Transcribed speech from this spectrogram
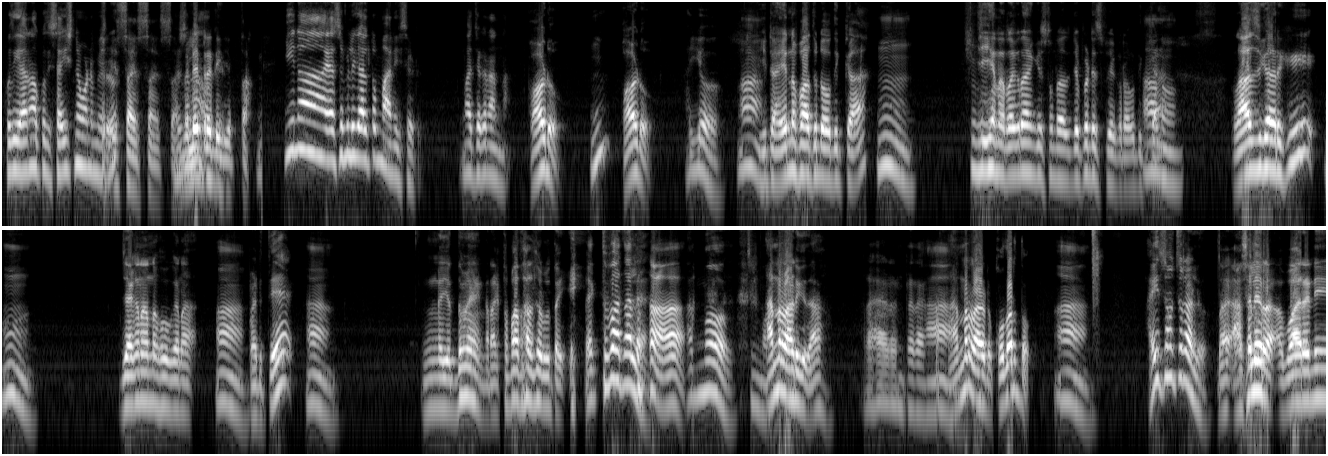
కొద్దిగా ఏమన్నా కొద్దిగా సజెషన్ ఇవ్వండి మీరు ఇస్తా ఇస్తా ఇస్తా నిజమా? మిలిటరీ రెడ్డికి చెప్తా ఈయన అసెంబ్లీకి వెళ్ళటం మానేశాడు మా జగనన్న పాడు ఉం? పాడు అయ్యో. ఇటు అయిన పాతుడు ఒక దిక్క ఉమ్. ఈయన రఘురామకృష్ణరాజు డిప్యూటీ స్పీకర్ ఒక దిక్క అవును రాజుగారికి. జగనన్న హోగన. పడితే యుద్ధమే రక్తపాతాలు జరుగుతాయి వ్యక్తిపాతాలే ఆ, అమ్మో అన్న రాడు కదా రాడంటారా. అన్న రాడు కుదరదు. ఐదు సంవత్సరాలు. అసలే వారని.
